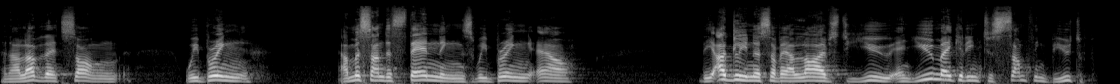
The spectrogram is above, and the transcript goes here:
And I love that song. We bring our misunderstandings, we bring our the ugliness of our lives to you and you make it into something beautiful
